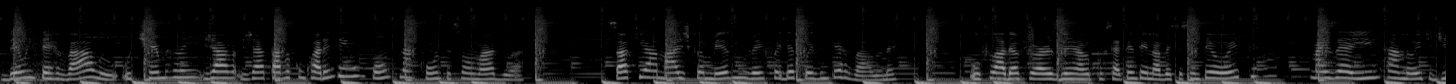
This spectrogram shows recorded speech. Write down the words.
deu um intervalo, o Chamberlain já já estava com 41 pontos na conta somado lá. Só que a mágica mesmo veio foi depois do intervalo, né? O Philadelphia Warriors ganhava por 79 a 68, mas aí a noite de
